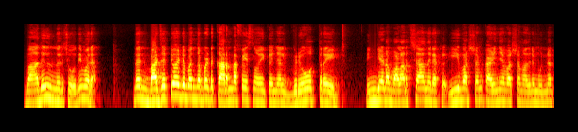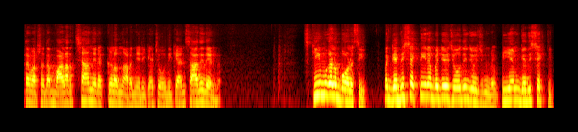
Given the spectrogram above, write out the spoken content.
അപ്പൊ അതിൽ നിന്നൊരു ചോദ്യം വരാം. ദെൻ ബജറ്റുമായിട്ട് ബന്ധപ്പെട്ട് കറണ്ട് അഫയേഴ്സ് നോക്കിക്കഴിഞ്ഞാൽ ഗ്രോത്ത് റേറ്റ് ഇന്ത്യയുടെ വളർച്ചാ നിരക്ക്. ഈ വർഷം കഴിഞ്ഞ വർഷം അതിന് മുന്നത്തെ വർഷത്തെ വളർച്ചാ നിരക്കുകളൊന്നും അറിഞ്ഞിരിക്കുക ചോദിക്കാൻ സാധ്യതയുണ്ട്. സ്കീമുകളും പോളിസി ഇപ്പൊ ഗതിശക്തിനെ പറ്റി ഒരു ചോദ്യം ചോദിച്ചിട്ടുണ്ട്. P M Gatishakti.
